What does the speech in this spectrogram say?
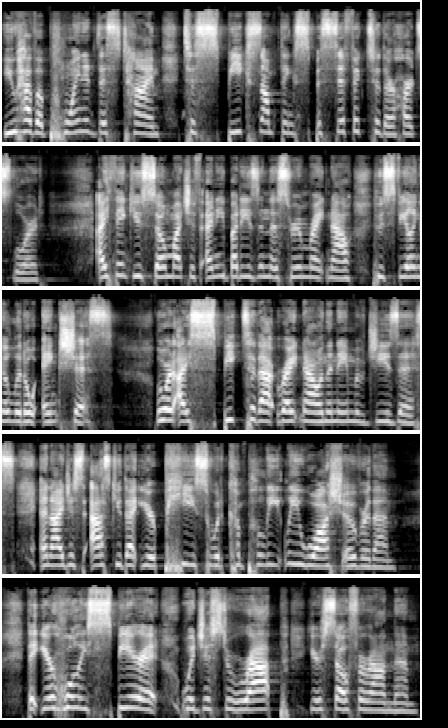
you have appointed this time to speak something specific to their hearts, Lord. I thank you so much. If anybody's in this room right now who's feeling a little anxious, Lord, I speak to that right now in the name of Jesus. And I just ask you that your peace would completely wash over them, that your Holy Spirit would just wrap yourself around them.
